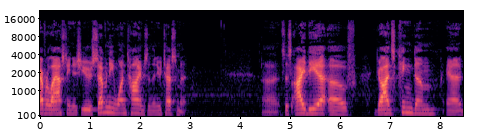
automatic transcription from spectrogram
everlasting is used 71 times in the New Testament. Uh, it's this idea of God's kingdom and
